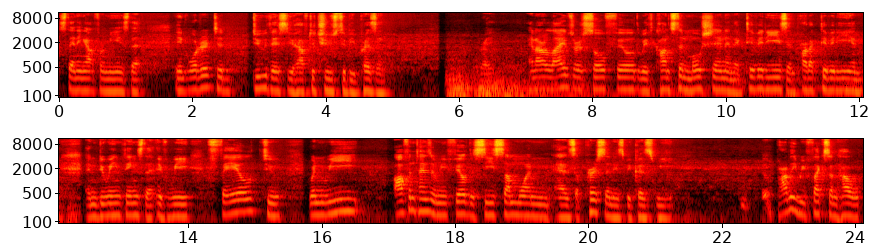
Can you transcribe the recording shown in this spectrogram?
standing out for me is that in order to do this, you have to choose to be present? And our lives are so filled with constant motion and activities and productivity and and doing things that if we fail to when we oftentimes when we fail to see someone as a person is because we probably reflects on how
